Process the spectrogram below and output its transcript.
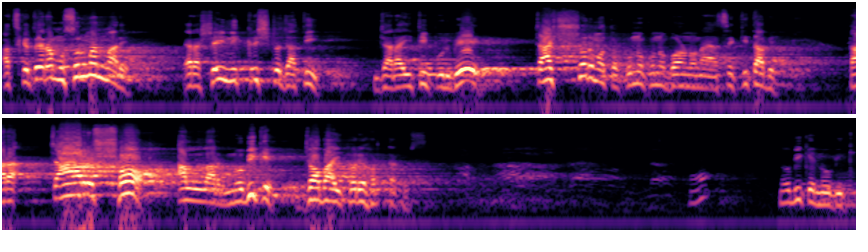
আজকে তো এরা মুসলমান মারে। এরা সেই নিকৃষ্ট জাতি যারা ইতিপূর্বে চারশোর মতো কোনো কোনো বর্ণনা আছে কিতাবে। তারা চারশো আল্লাহর নবীকে জবাই করে হত্যা করছে। হ্যাঁ? নবীকে নবীকে।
